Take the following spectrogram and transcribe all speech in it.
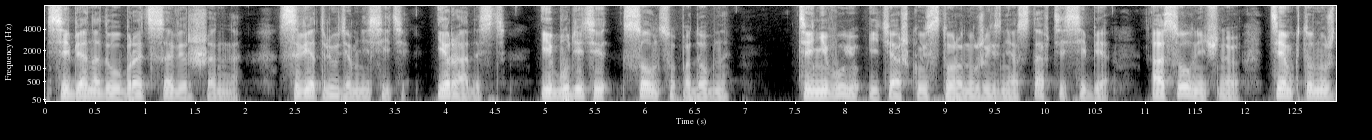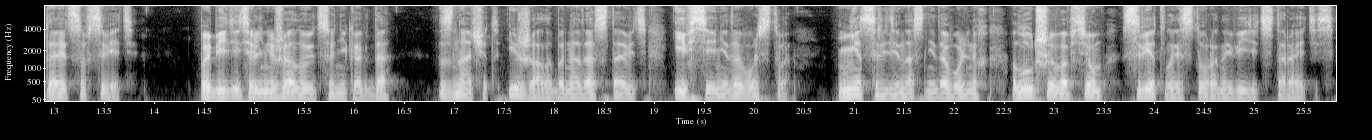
Себя надо убрать совершенно. Свет людям несите и радость, и будете солнцу подобны. Теневую и тяжкую сторону жизни оставьте себе, а солнечную – тем, кто нуждается в свете. Победитель не жалуется никогда, значит, и жалобы надо оставить, и все недовольства. Нет среди нас недовольных, лучше во всем светлые стороны видеть старайтесь.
